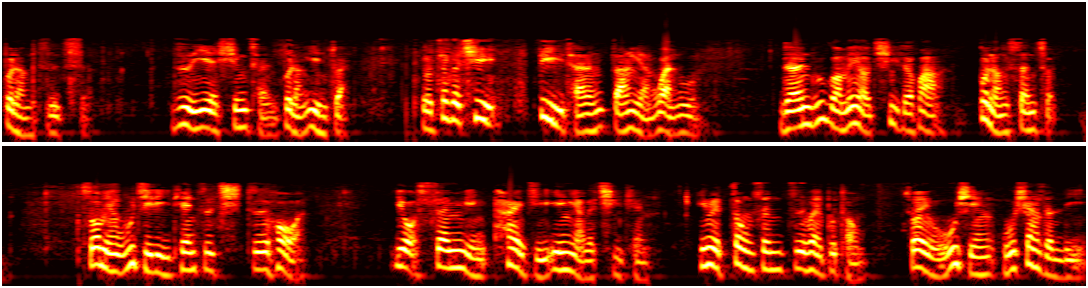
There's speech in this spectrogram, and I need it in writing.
不能支持，日夜星辰不能运转。有这个气，地才能长养万物。人如果没有气的话，不能生存。说明无极理天之气之后啊，又声明太极阴阳的气天。因为众生智慧不同，所以无形无相的理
